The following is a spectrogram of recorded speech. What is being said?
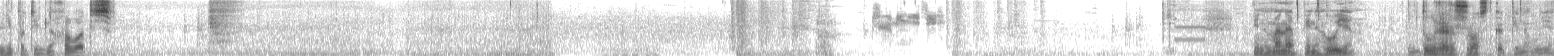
Мені потрібно ховатись. Він у мене пінгує. Дуже жорстко пінгує.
